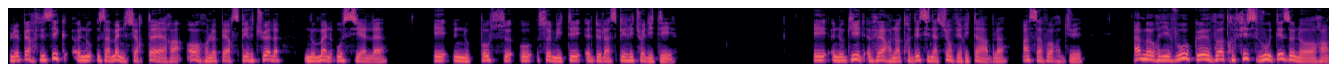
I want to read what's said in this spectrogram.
Le Père physique nous amène sur terre, or le Père spirituel nous mène au ciel et nous pousse aux sommités de la spiritualité et nous guide vers notre destination véritable, à savoir Dieu. Aimeriez-vous que votre fils vous déshonore?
